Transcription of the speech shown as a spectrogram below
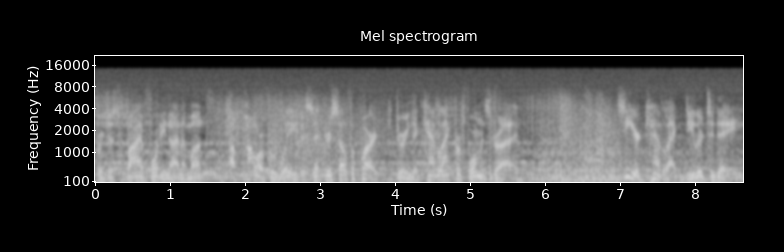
for just 549 a month, a powerful way to set yourself apart during the Cadillac Performance Drive. See your Cadillac dealer today.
